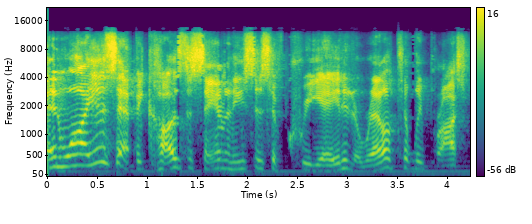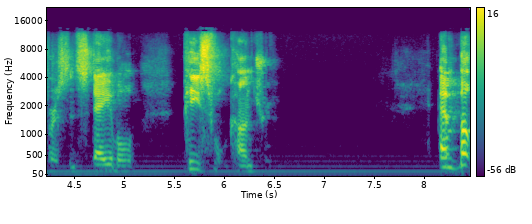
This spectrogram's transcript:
And why is that? Because the Sandinistas have created a relatively prosperous and stable, peaceful country. And but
